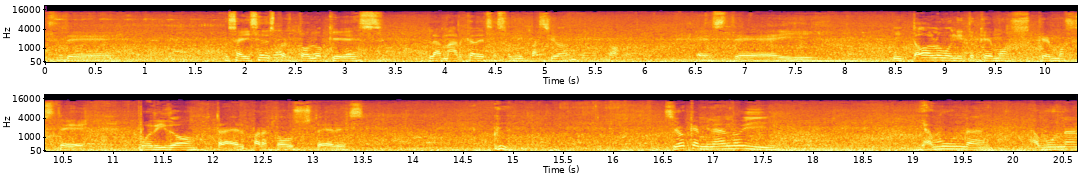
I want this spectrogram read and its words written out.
este pues ahí se despertó lo que es la marca de Sazón y Pasión, ¿no? Este, y, y todo lo bonito que hemos, que hemos este, podido traer para todos ustedes. Sigo caminando y, y abundan, abundan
